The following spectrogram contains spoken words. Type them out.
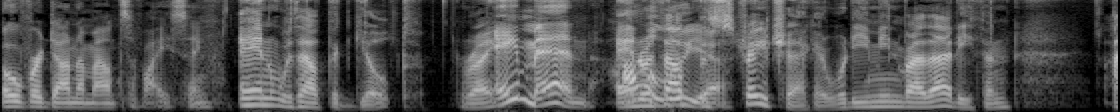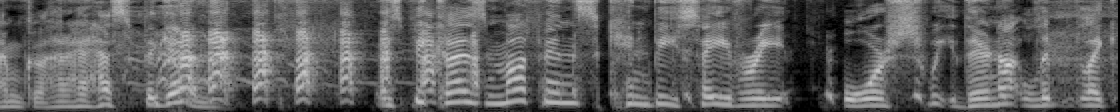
overdone amounts of icing. and without the guilt, right? Amen. And without the straitjacket. What do you mean by that, Ethan? I'm glad I asked again. it's because muffins can be savory or sweet. They're not li- like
